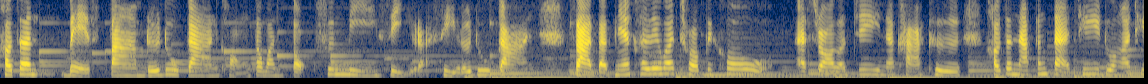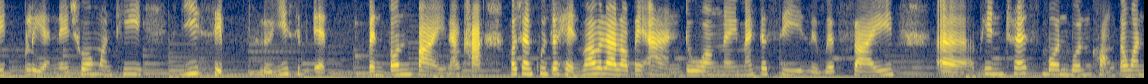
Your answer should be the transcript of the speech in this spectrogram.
เขาจะเบสตามฤดูกาลของตะวันตก ซึ่งมี4ราศีฤดูกาลศาสตร์แบบนี้เขาเรียกว่า tropical astrology นะคะ คือเขาจะนับตั้งแต่ที่ดวงอาทิตย์เปลี่ยนในช่วงวันที่ 20 หรือ 21 เป็นต้นไปนะคะ เพราะฉะนั้นคุณจะเห็นว่าเวลาเราไปอ่านดวงใน magazine หรือเว็บไซต์ Pinterest บนบนของตะวัน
